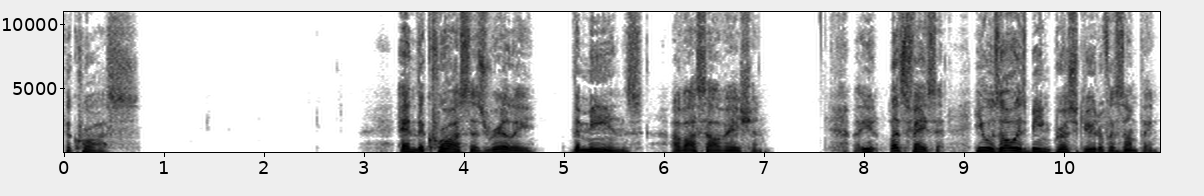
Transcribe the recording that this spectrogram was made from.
the cross. And the cross is really the means of our salvation. Uh, let's face it, he was always being persecuted for something.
